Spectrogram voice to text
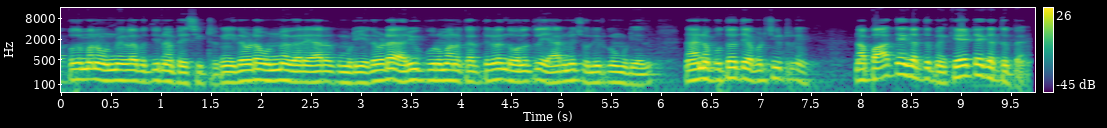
அற்புதமான உண்மைகளை பற்றி நான் பேசிகிட்டு இருக்கேன். இதை விட உண்மை வேறு யாரும் இருக்க முடியும்? இதை விட அறிவுபூர்வமான கருத்துக்களை இந்த உலகத்தில் யாருமே சொல்லியிருக்க முடியாது. நான் என்ன புத்தகத்தையா படிச்சுக்கிட்டு இருக்கேன்? நான் பார்த்தே கற்றுப்பேன் கேட்டே கற்றுப்பேன்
